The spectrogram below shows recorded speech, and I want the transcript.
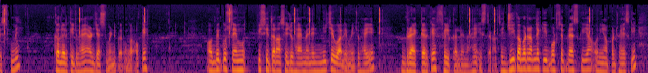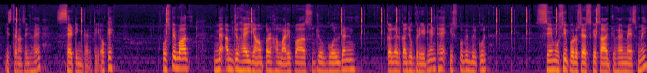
इसमें कलर की जो है एडजस्टमेंट करूँगा ओके और बिल्कुल सेम इसी तरह से जो है मैंने नीचे वाले में जो है ये ड्रैग करके फिल कर लेना है इस तरह से। जी का बटन अपने कीबोर्ड से प्रेस किया और यहाँ पर जो है इसकी इस तरह से जो है सेटिंग कर दी ओके उसके बाद मैं अब जो है यहाँ पर हमारे पास जो गोल्डन कलर का जो ग्रेडियंट है, इसको भी बिल्कुल सेम उसी प्रोसेस के साथ जो है मैं इसमें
